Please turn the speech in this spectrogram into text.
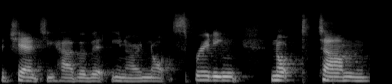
the chance you have of it you know not spreading not um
